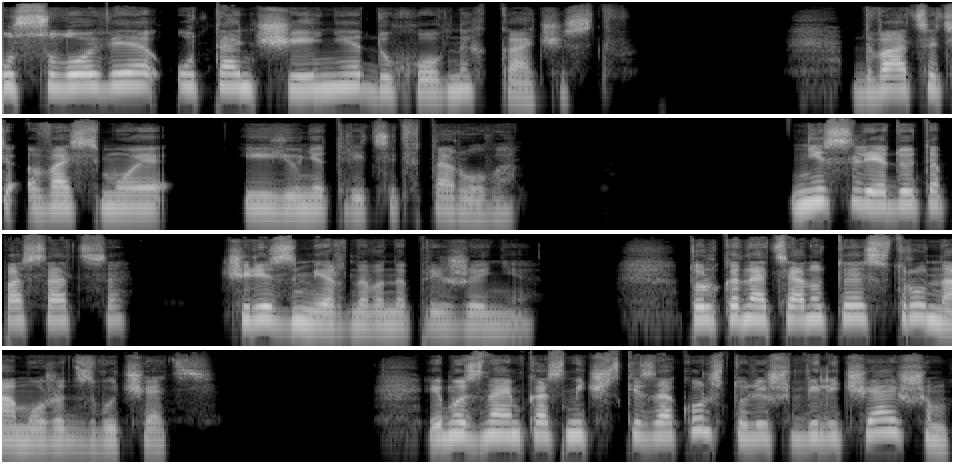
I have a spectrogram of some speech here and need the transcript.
Условия утончения духовных качеств. 28 июня 32 Не следует опасаться чрезмерного напряжения. Только натянутая струна может звучать. И мы знаем космический закон, что лишь в величайшем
